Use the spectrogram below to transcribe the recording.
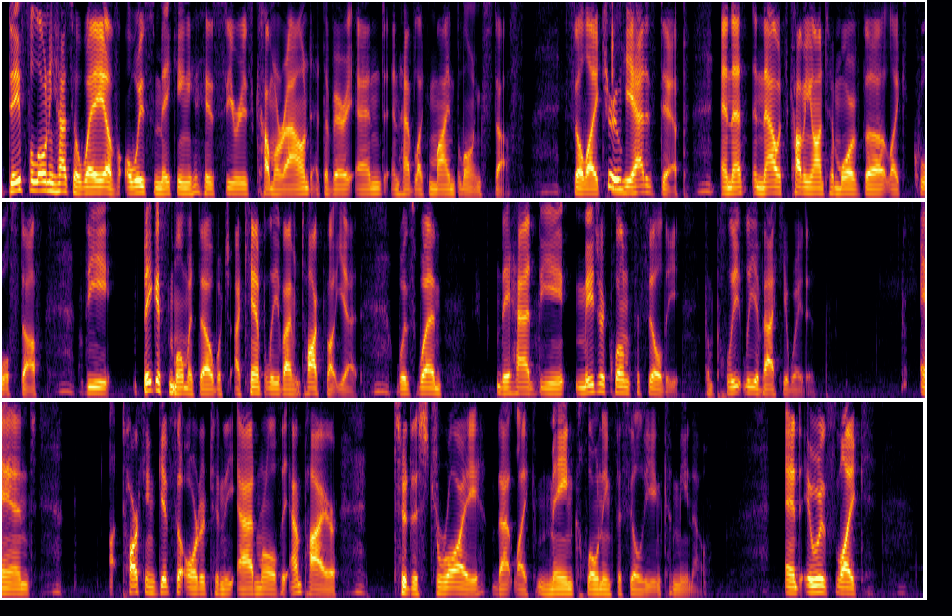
Dave Filoni has a way of always making his series come around at the very end and have like mind blowing stuff. So like True. he had his dip, and that and now it's coming on to more of the like cool stuff. The biggest moment though, which I can't believe I haven't talked about yet, was when they had the major clone facility completely evacuated. And uh, Tarkin gives the order to the admiral of the Empire to destroy that like main cloning facility in Kamino. And it was like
